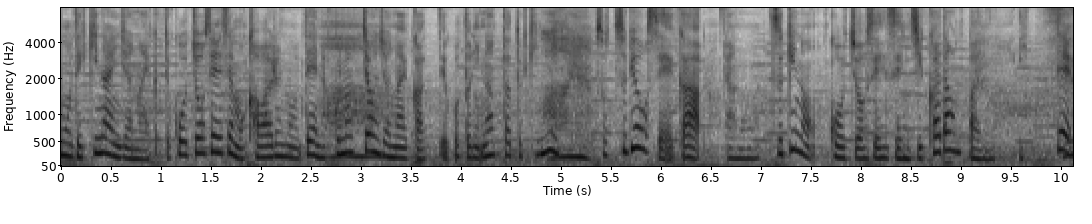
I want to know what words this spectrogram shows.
もうできないんじゃないかって校長先生も変わるのでなくなっちゃうんじゃないかっていうことになった時に、卒業生があの次の校長先生に直談判に行って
